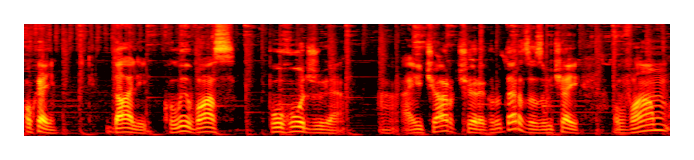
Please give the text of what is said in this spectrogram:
Окей, далі, коли вас погоджує HR чи рекрутер, зазвичай вам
